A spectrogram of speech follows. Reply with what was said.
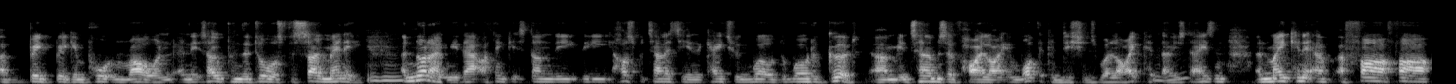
a, big, big, important role, and, and it's opened the doors for so many. Mm-hmm. And not only that, I think it's done the the hospitality and the catering world the world of good um, in terms of highlighting what the conditions were like at mm-hmm. those days, and and making it a, a far, far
